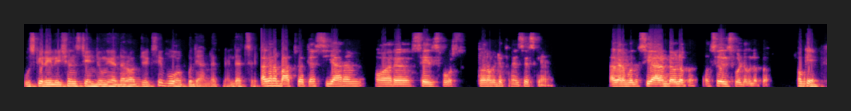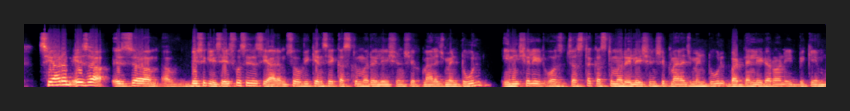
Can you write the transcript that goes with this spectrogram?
उसके रिलेशन चेंज होंगे अदर ऑब्जेक्ट से वो आपको ध्यान रखना है दैट्स इट अगर हम बात करते हैं सीआरएम और सेल्स फोर्स दोनों में डिफरेंसेस क्या हैं? अगर हम बोलते सीआरएम डेवलपर और Salesforce developer okay CRM is a is basically Salesforce is a CRM so we can say customer relationship management tool initially it was just a customer relationship management tool but then later on it became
